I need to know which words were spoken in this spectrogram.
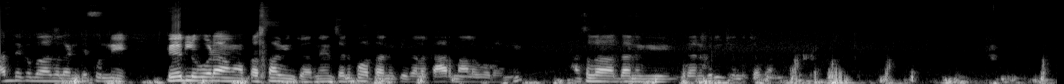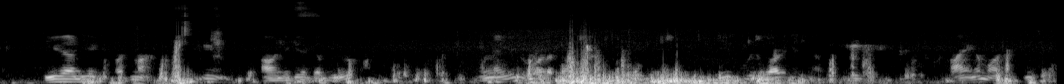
ఆర్థిక బాధలు అంటే కొన్ని పేర్లు కూడా ఆమె ప్రస్తావించారు. నేను చనిపోతానికి గల కారణాలు కూడా అని అసలు దానికి దాని గురించి ఎందుకు చెప్పండి శ్రీరామ్ పద్మ. ఆమె దగ్గర డబ్బులు ఉన్నాయి వాళ్ళ ఆయన తీశారు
